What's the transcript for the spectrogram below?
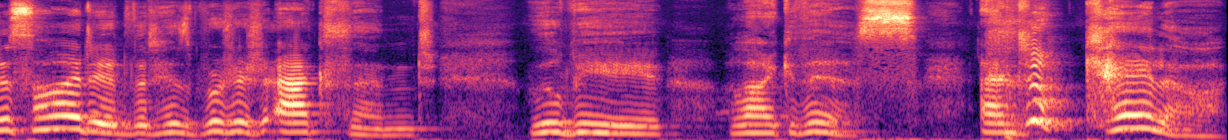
decided that his British accent will be like this. And Kayla,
